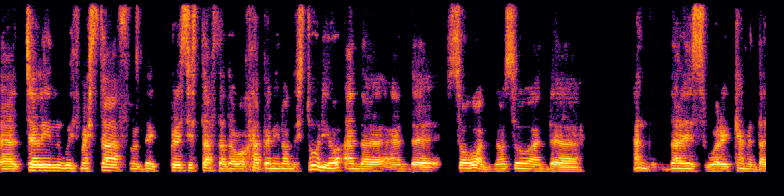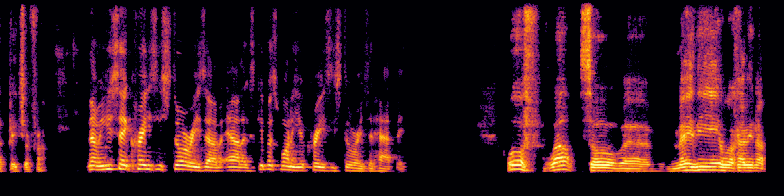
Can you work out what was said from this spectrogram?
uh, telling with my staff the crazy stuff that was happening on the studio and uh, and uh, so on. You know? So and and that is where it came in that picture from. Now, when you say crazy stories, um, Alex, give us one of your crazy stories that happened. Oof, well, so uh, maybe we're having a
